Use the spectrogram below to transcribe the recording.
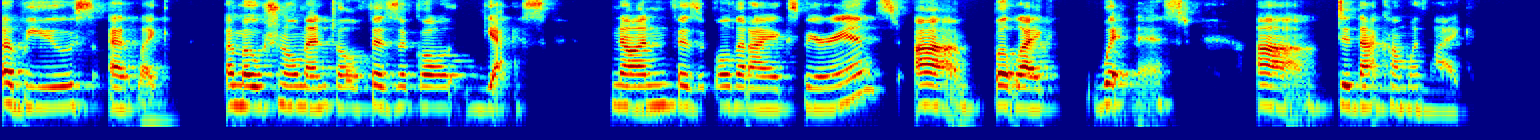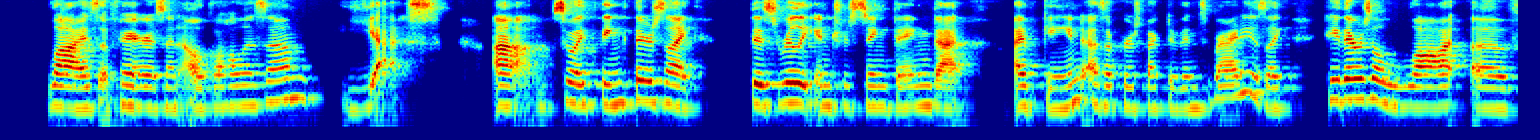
abuse at like emotional, mental, physical? Yes. None mm. physical that I experienced, um, but like witnessed. Um, did that come with mm. like lies, affairs, and alcoholism? Yes. Um, so I think there's like this really interesting thing that I've gained as a perspective in sobriety is like, hey, there's a lot of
